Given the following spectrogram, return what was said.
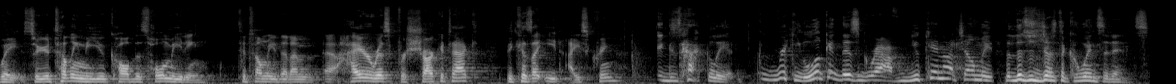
Wait, so you're telling me you called this whole meeting to tell me that I'm at higher risk for shark attack because I eat ice cream? Exactly. Ricky, look at this graph. You cannot tell me that this is just a coincidence.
